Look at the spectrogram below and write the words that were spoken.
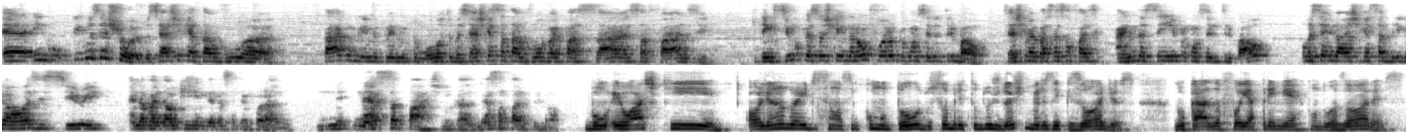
É, o que você achou? Você acha que a Tavua tá com gameplay muito morto? Você acha que essa Tavua vai passar essa fase? Que tem cinco pessoas que ainda não foram pro Conselho Tribal. Você acha que vai passar essa fase ainda sem ir pro Conselho Tribal? Ou você ainda acha que essa briga Ozzy e Siri ainda vai dar o que render nessa temporada? Nessa parte, no caso, nessa fase tribal. Bom, eu acho que olhando a edição assim como um todo, sobretudo os dois primeiros episódios, no caso foi a Premiere com duas horas,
